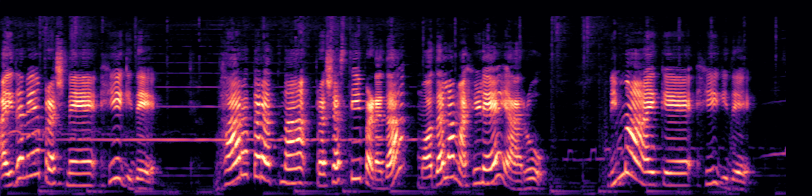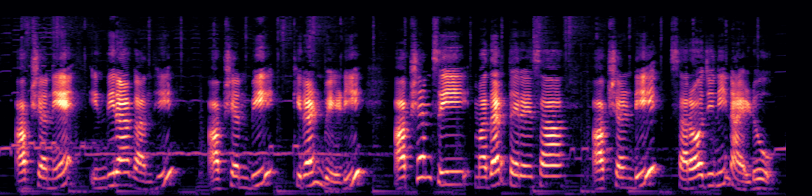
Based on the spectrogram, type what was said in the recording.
ಐದನೇ ಪ್ರಶ್ನೆ ಹೀಗಿದೆ. ಭಾರತ ರತ್ನ ಪ್ರಶಸ್ತಿ ಪಡೆದ ಮೊದಲ ಮಹಿಳೆ ಯಾರು? ನಿಮ್ಮ ಆಯ್ಕೆ ಹೀಗಿದೆ. Option A, Indira Gandhi. Option B, Kiran Bedi. Option C, Mother Teresa. Option D, Sarojini Naidu.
